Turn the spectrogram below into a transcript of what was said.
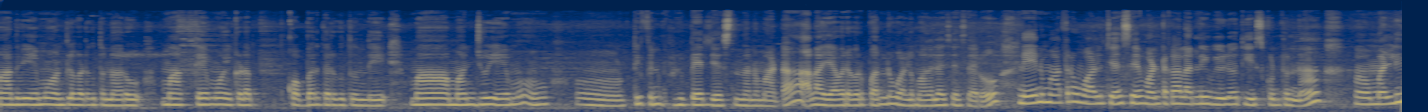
మాధవి ఏమో అంట్లు కడుగుతున్నారు. మా అక్క ఏమో ఇక్కడ కొబ్బరి తరుగుతుంది. మా మంజు ఏమో టిఫిన్ ప్రిపేర్ చేస్తుంది అనమాట అలా ఎవరెవరి పనులు వాళ్ళు మొదలేసేసారు నేను మాత్రం వాళ్ళు చేసే వంటకాలన్నీ వీడియో తీసుకుంటున్నా. మళ్ళీ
